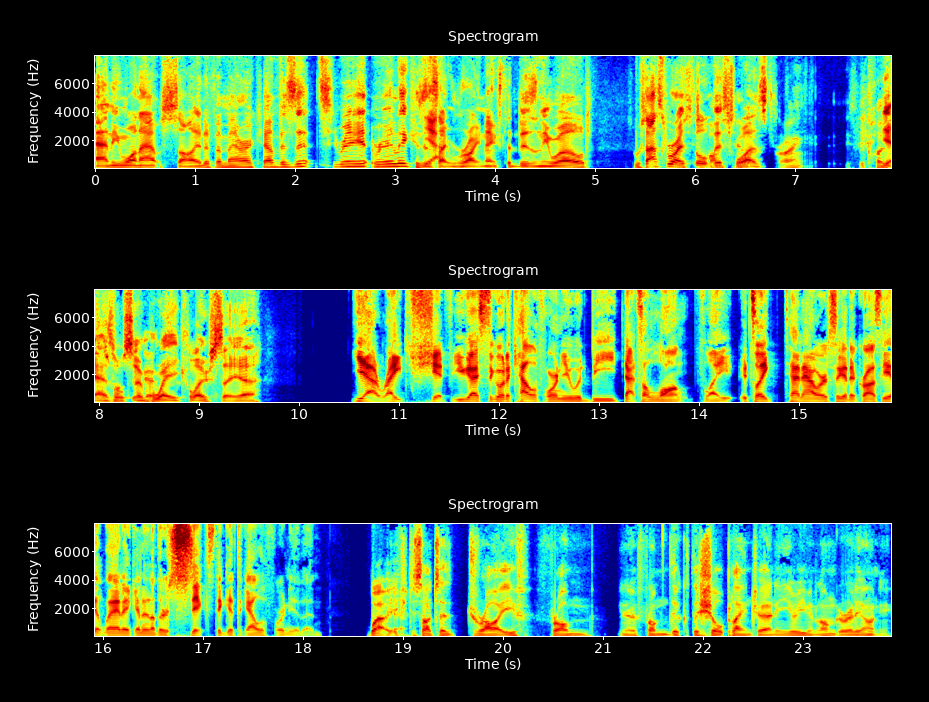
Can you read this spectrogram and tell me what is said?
anyone outside of America visits, re- really, because it's Yeah. like right next to Disney World. That's where I thought this was. right. It's the closest. yeah, it's also way closer. Yeah. Yeah, right. Shit, for you guys to go to California would be that's a long flight. It's like ten hours to get across the Atlantic and another six to get to California. Then Well, Yeah. if you decide to drive from you know from the the short plane journey, you're even longer, really, aren't you?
